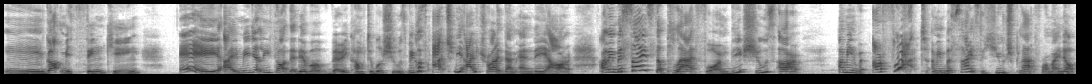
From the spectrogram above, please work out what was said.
mm, got me thinking A, I immediately thought that they were very comfortable shoes because actually I tried them and they are. I mean, besides the platform, these shoes are I mean, are flat. I mean, besides the huge platform, I know,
